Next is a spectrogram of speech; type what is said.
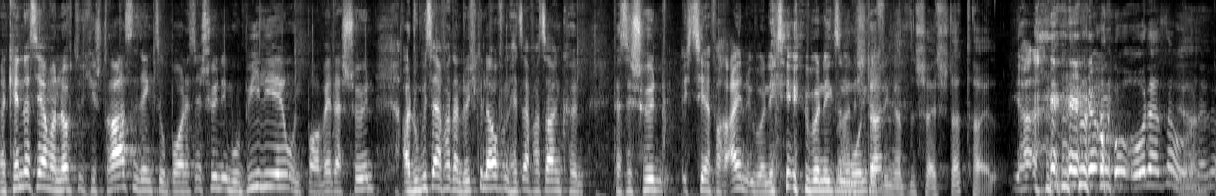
Man kennt das ja, man läuft durch die Straßen und denkt so, boah, das ist eine schöne Immobilie und boah, wäre das schön. Aber du bist einfach dann durchgelaufen und hättest einfach sagen können, das ist schön, ich ziehe einfach ein über, über nächsten Nein, Montag. Ich den ganzen scheiß Stadtteil. Ja, oder so, ja. oder so.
